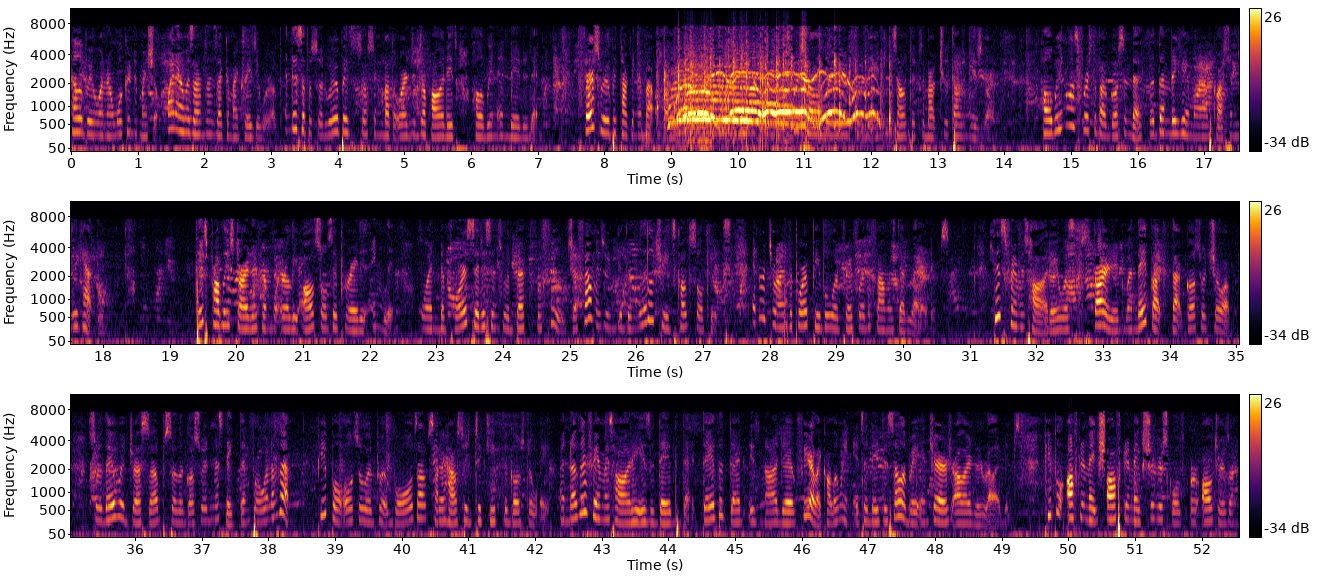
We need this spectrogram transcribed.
Hello everyone and welcome to my show. My name is Anton Zek in my crazy world. In this episode we will be discussing about the origins of holidays, Halloween, and Day to Day. First we will be talking about Halloween. Holidays were celebrated from the ancient Celtics about 2,000 years ago. Halloween was first about ghosts and death, but then became more about costumes and candy. This probably started from the early All Souls Day parade in England, when the poor citizens would beg for food, so families would give them little treats called soul cakes. In return, the poor people would pray for the family's dead relatives. This famous holiday was started when they thought that ghosts would show up, so they would dress up so the ghosts would mistake them for one of them. People also would put bowls outside their houses to keep the ghost away. Another famous holiday is the Day of the Dead. Day of the Dead is not a day of fear like Halloween. It's a day to celebrate and cherish all our dead relatives. People often make often make sugar skulls or altars on.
